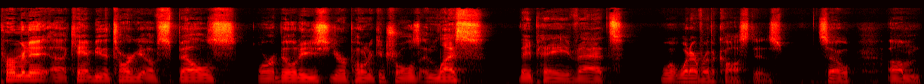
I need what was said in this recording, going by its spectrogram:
permanent uh, can't be the target of spells or abilities your opponent controls unless they pay that wh- whatever the cost is. So. Um,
